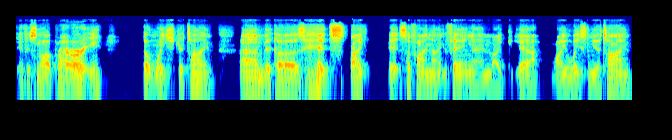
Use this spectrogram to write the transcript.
if it's not a priority, don't waste your time um, because it's like it's a finite thing. And like, yeah, while you're wasting your time,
